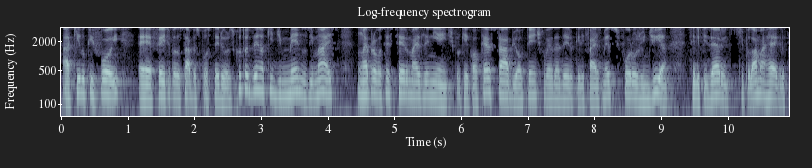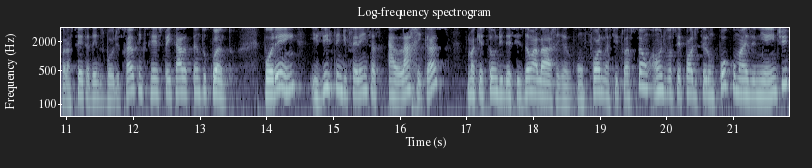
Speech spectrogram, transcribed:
aquilo que foi é, feito pelos sábios posteriores. O que eu estou dizendo aqui de menos e mais não é para você ser mais leniente, porque qualquer sábio autêntico, verdadeiro que ele faz, mesmo se for hoje em dia, se ele fizer estipular uma regra e for aceita dentro do povo de Israel, tem que ser respeitada tanto quanto. Porém, existem diferenças alárricas uma questão de decisão alárrica conforme a situação, onde você pode ser um pouco mais leniente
